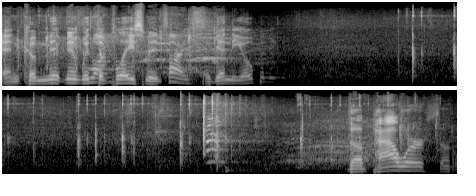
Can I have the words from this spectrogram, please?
And commitment with the placement. five. Again, the opening. The power. Subtle.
